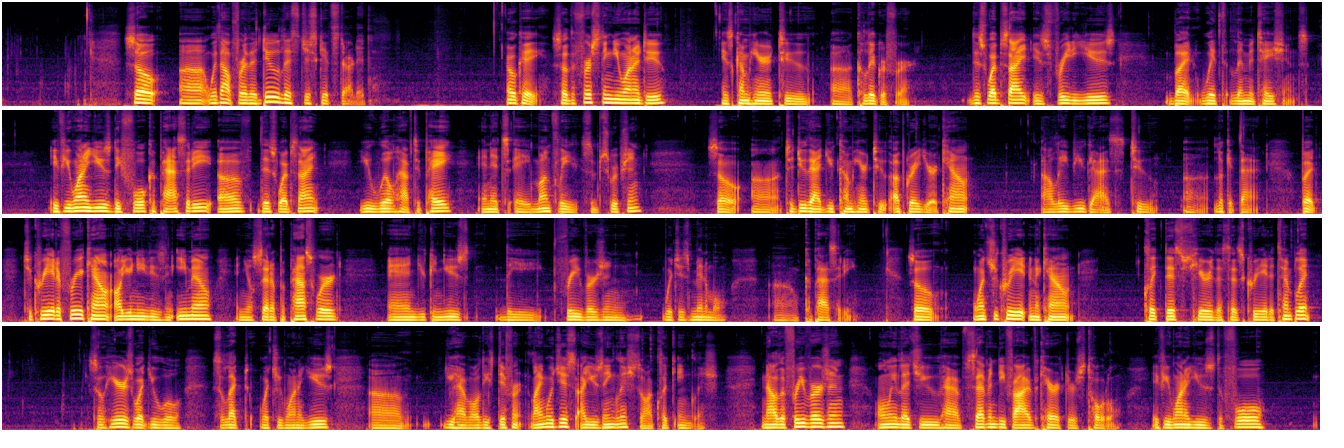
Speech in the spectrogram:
So uh, without further ado, let's just get started. Okay, so the first thing you want to do is come here to uh, Calligraphr. This website is free to use but with limitations. If you want to use the full capacity of this website, you will have to pay, and it's a monthly subscription. So uh, to do that, you come here to upgrade your account. I'll leave you guys to uh, look at that. But to create a free account, all you need is an email, and you'll set up a password, and you can use the free version, which is minimal uh, capacity. So once you create an account, click this here that says create a template. So here's what you will select what you want to use. Uh, you have all these different languages. I use English, so I'll click English. Now the free version only lets you have 75 characters total. If you want to use the full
